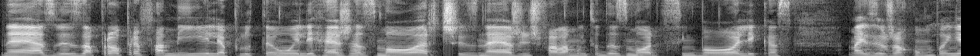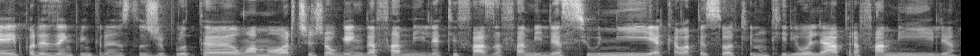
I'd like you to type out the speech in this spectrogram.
né? Às vezes, a própria família, Plutão, ele rege as mortes, né? A gente fala muito das mortes simbólicas, mas eu já acompanhei, por exemplo, em trânsitos de Plutão, a morte de alguém da família que faz a família se unir, aquela pessoa que não queria olhar para a família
